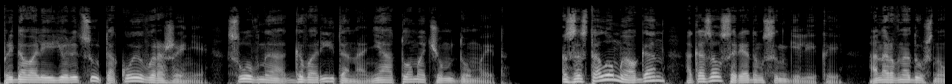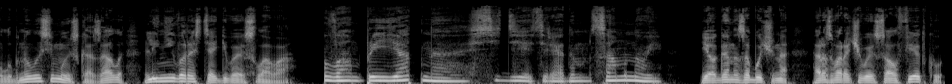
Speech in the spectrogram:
придавали ее лицу такое выражение, словно говорит она не о том, о чем думает. За столом Иоганн оказался рядом с Ангеликой. Она равнодушно улыбнулась ему и сказала, лениво растягивая слова. «Вам приятно сидеть рядом со мной?» Иоганн озабоченно, разворачивая салфетку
